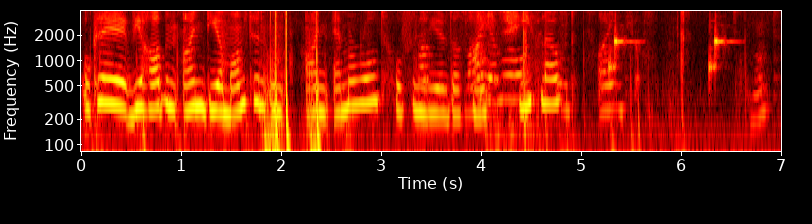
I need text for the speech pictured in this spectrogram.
Okay, wir haben einen Diamanten und ein Emerald. Hoffen wir, dass nichts Emeralds schief läuft. Diamant. Diamant.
